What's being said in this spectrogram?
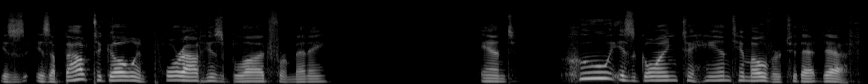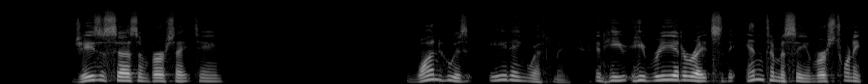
is, is about to go and pour out his blood for many. And who is going to hand him over to that death? Jesus says in verse 18, one who is eating with me. And he, he reiterates the intimacy in verse 20.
